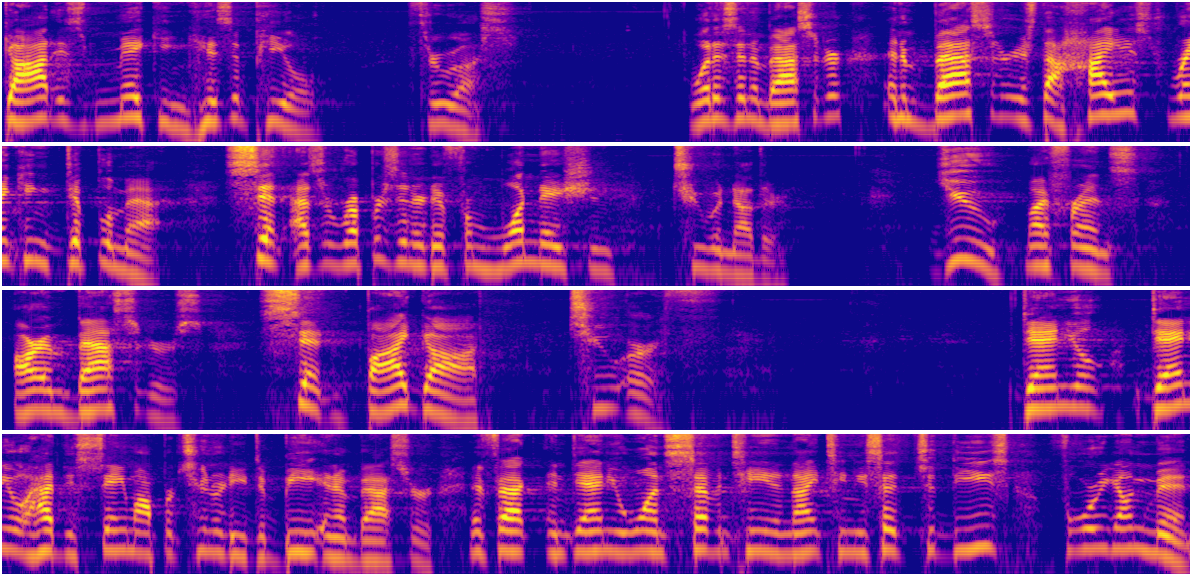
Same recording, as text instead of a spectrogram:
God is making his appeal through us." What is an ambassador? An ambassador is the highest ranking diplomat sent as a representative from one nation to another. You, my friends, are ambassadors sent by God to earth. Daniel, Daniel had the same opportunity to be an ambassador. In fact, in Daniel 1 17 and 19, he said, To these four young men,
